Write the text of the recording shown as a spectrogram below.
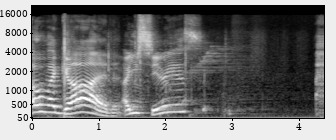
Oh my god! Are you serious? How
